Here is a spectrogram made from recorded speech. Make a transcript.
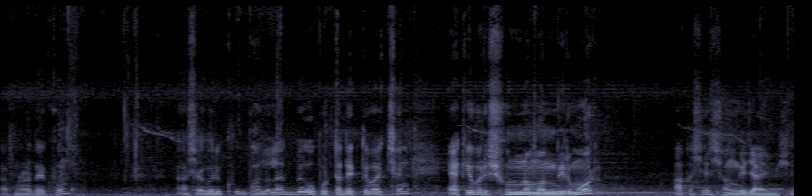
আপনারা দেখুন। আশা করি খুব ভালো লাগবে। ওপরটা দেখতে পাচ্ছেন, একেবারে শূন্য মন্দির মোড়। আকাশের সঙ্গে যায় মিশে।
